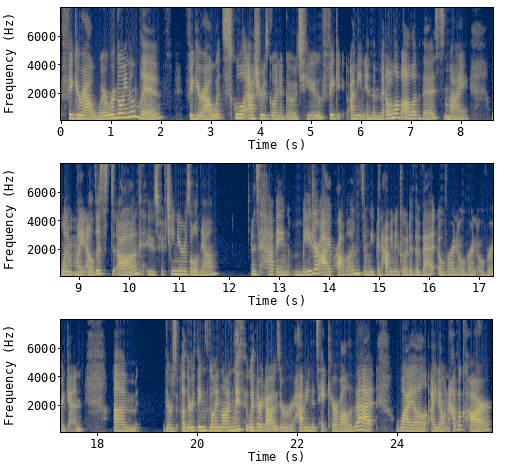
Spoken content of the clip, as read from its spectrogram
figure out where we're going to live, figure out what school Asher is going to go to. Figure I mean, in the middle of all of this, my one of my eldest dog, who's 15 years old now, is having major eye problems and we've been having to go to the vet over and over and over again. Um, there's other things going on with with our dogs, or we're having to take care of all of that while I don't have a car.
